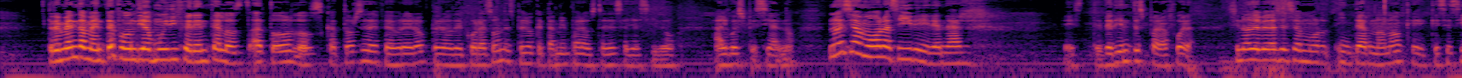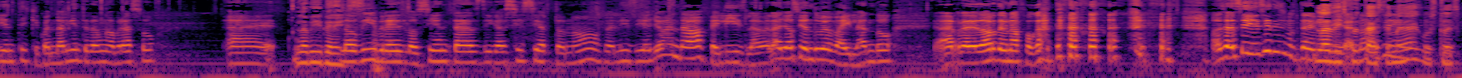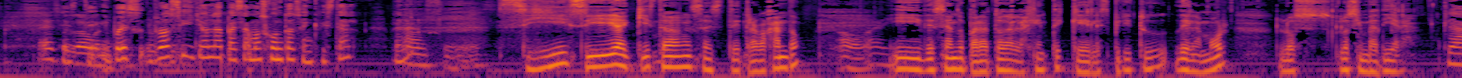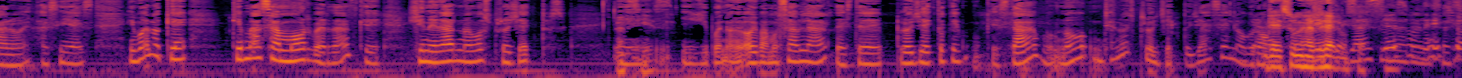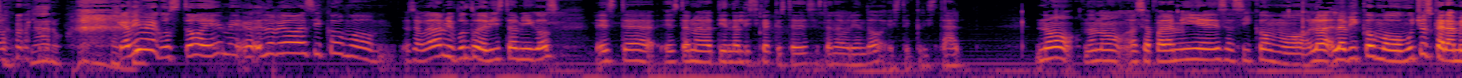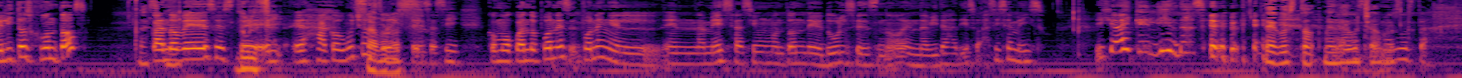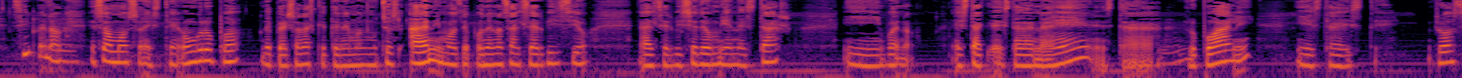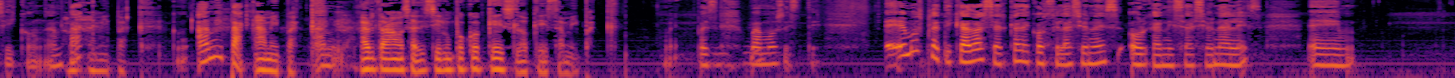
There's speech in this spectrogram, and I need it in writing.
tremendamente, fue un día muy diferente a, los, a todos los 14 de febrero, pero de corazón espero que también para ustedes haya sido algo especial, ¿no? No ese amor así de, de andar este, de dientes para afuera, sino de veras ese amor interno, ¿no? Que, que se siente y que cuando alguien te da un abrazo... eh, Lo vibres. lo vibres, lo sientas, digas, sí es cierto, ¿no? Feliz día. Yo andaba feliz, la verdad, yo sí anduve bailando alrededor de una fogata. o sea, sí, sí disfruté Lo disfrutaste, Sí, me da sí, gusto. sí. Eso es lo Este, bonito. pues. Rosy y yo la pasamos juntos en Cristal, ¿verdad? Así es. Sí, sí, aquí estábamos este, trabajando Oh, y deseando para toda la gente que el espíritu del amor los, los invadiera. Claro, así es. Y bueno, qué, qué más amor, ¿verdad? Que generar nuevos proyectos. Así y, es. y bueno, hoy vamos a hablar de este proyecto que, que está, no, ya no es proyecto, ya se logró. Ya es una. Ya realización. es Ya una es un realización, hecho. claro. Que a mí me gustó, ¿eh? Me- eh, lo veo así como, o sea, voy a dar mi punto de vista, amigos. Esta, esta nueva tienda holística que ustedes están abriendo, este cristal. No, no, no, o sea, para mí es así como, la, la vi como muchos caramelitos juntos. Así Cuando es. ves este, el, ajá, con muchos Sabroso. dulces, así, como cuando pones, ponen el, en la mesa así un montón de dulces, ¿no? En Navidad y eso, así se me hizo. Dije, ay, qué linda se ve. Me gustó, me, da gusta, mucho me gusto. gusta. Sí, bueno, somos este un grupo de personas que tenemos muchos ánimos de ponernos al servicio, al servicio de un bienestar. Y bueno, está, está Danae, está Grupo Ali y está este Rosy con Ampac, Amipac. con Amipac. Amipac. Amipac. Ahorita vamos a decir un poco qué es lo que es Amipac. Bueno, pues vamos, este, hemos platicado acerca de constelaciones organizacionales. eh,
